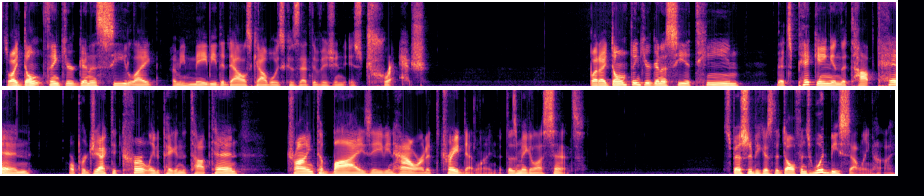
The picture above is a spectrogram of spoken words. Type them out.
So I don't think you're going to see, like, I mean, maybe the Dallas Cowboys because that division is trash. But I don't think you're going to see a team that's picking in the top 10 or projected currently to pick in the top 10 trying to buy Xavier Howard at the trade deadline. That doesn't make a lot of sense. Especially because the Dolphins would be selling high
